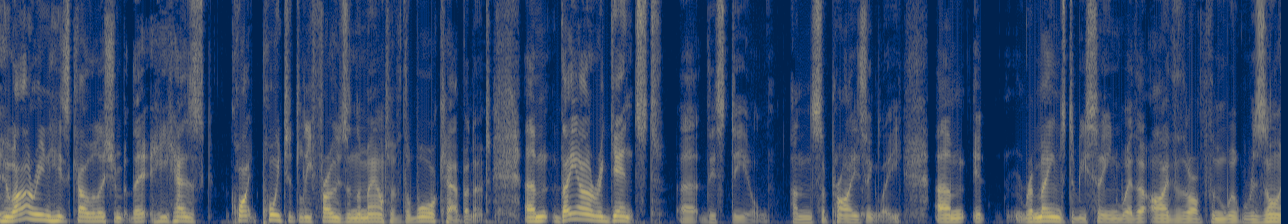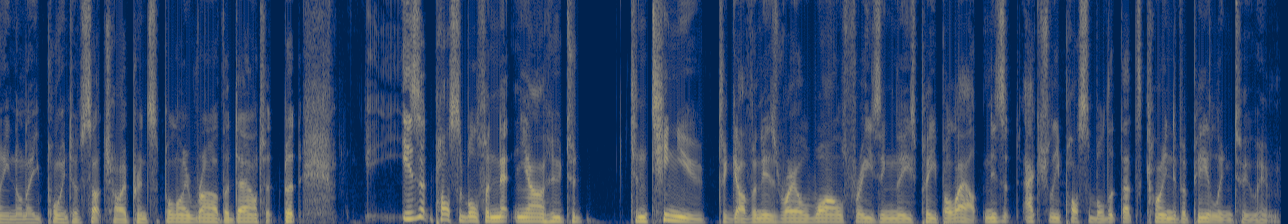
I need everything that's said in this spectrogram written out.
who are in his coalition, but he has quite pointedly frozen them out of the war cabinet. Um, they are against uh, this deal, unsurprisingly. Um, it remains to be seen whether either of them will resign on a point of such high principle. I rather doubt it. But is it possible for Netanyahu to continue to govern Israel while freezing these people out? And is it actually possible that that's kind of appealing to him?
